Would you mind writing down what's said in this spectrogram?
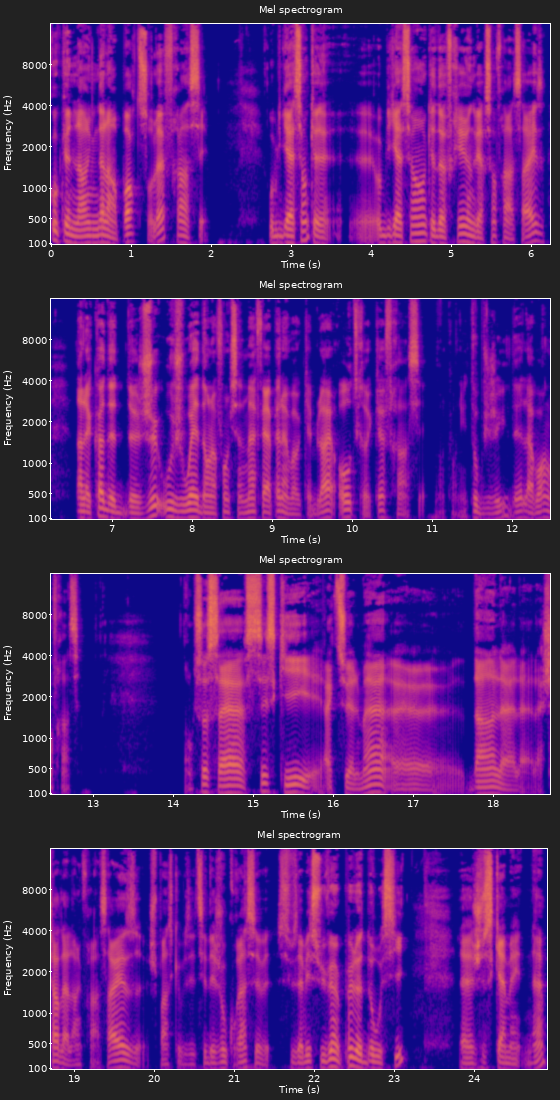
qu'aucune langue ne l'emporte sur le français. Obligation que, euh, d'offrir une version française dans le cas de, jeux ou jouets dont le fonctionnement fait appel à un vocabulaire autre que français. Donc, on est obligé de l'avoir en français. Donc, ça, c'est ce qui est actuellement euh, dans la, Charte de la langue française. Je pense que vous étiez déjà au courant si, vous avez suivi un peu le dossier euh, jusqu'à maintenant.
